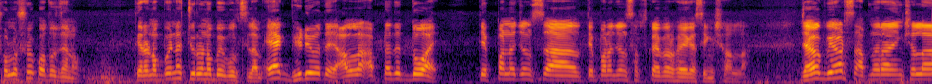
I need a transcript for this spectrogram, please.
ষোলোশো কত যেন? তিরানব্বই না চুরানব্বই বলছিলাম। এক ভিডিওতে, আল্লাহ আপনাদের দোয়ায় তেপ্পান্ন জন তেপ্পান্ন জন সাবস্ক্রাইবার হয়ে গেছে ইনশাল্লাহ যাই হোক বিয়ার্স আপনারা ইনশাল্লাহ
